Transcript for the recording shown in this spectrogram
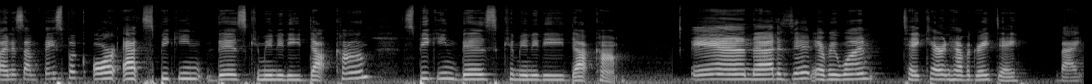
Find us on Facebook or at speakingbizcommunity.com, speakingbizcommunity.com. And that is it, everyone. Take care and have a great day. Bye.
